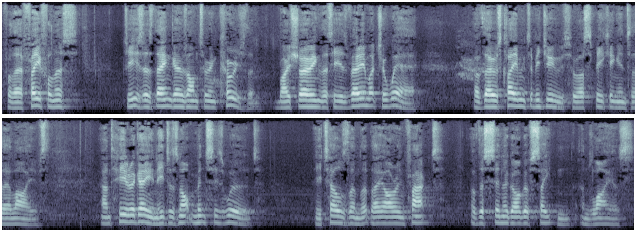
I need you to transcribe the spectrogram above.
for their faithfulness, Jesus then goes on to encourage them by showing that he is very much aware of those claiming to be Jews who are speaking into their lives. And here again, he does not mince his word. He tells them that they are, in fact, of the synagogue of Satan and liars,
